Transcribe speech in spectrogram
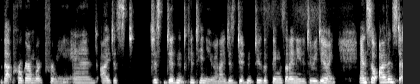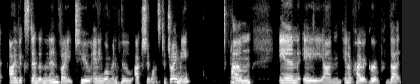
that program worked for me and I just just didn't continue and I just didn't do the things that I needed to be doing. And so I've, inst- I've extended an invite to any woman who actually wants to join me. Um, in a um, in a private group that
